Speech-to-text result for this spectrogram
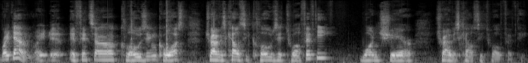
write down, right? If it's a closing cost, Travis Kelce closed at twelve fifty, one share, Travis Kelce twelve fifty,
